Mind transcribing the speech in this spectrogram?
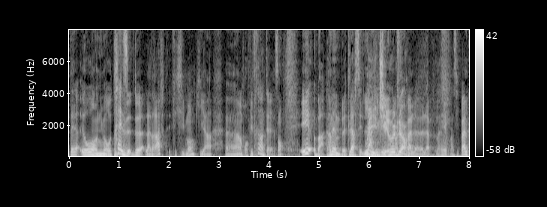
Tyler Hero en numéro 13 de la draft, effectivement, qui a euh, un profil très intéressant. Et bah, quand même, Butler, c'est Oui, l'arrivée principale, euh, l'arrivée principale.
